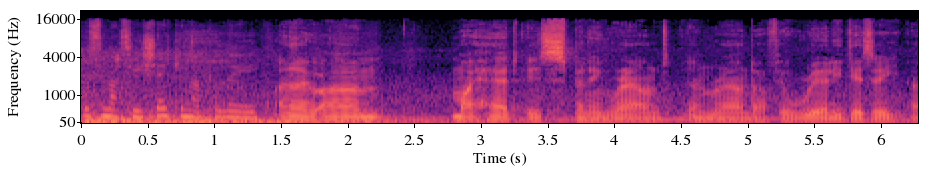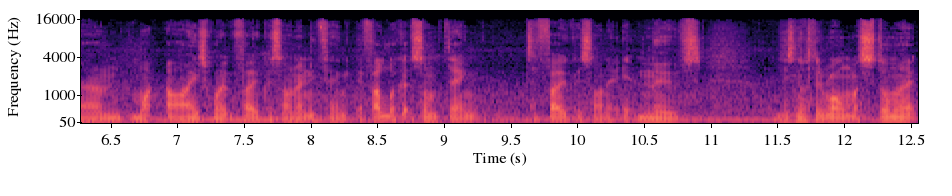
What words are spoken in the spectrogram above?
What's the matter? You're shaking like a leaf. I know. Um, my head is spinning round and round. I feel really dizzy. Um, my eyes won't focus on anything. If I look at something to focus on it, it moves. There's nothing wrong with my stomach.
